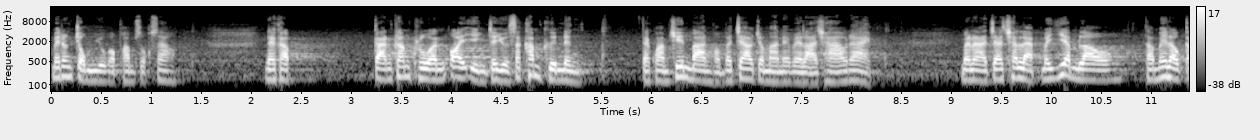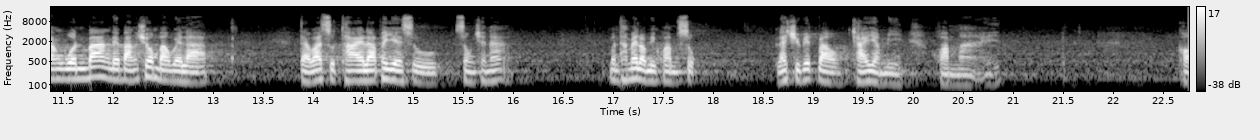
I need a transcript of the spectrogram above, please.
ไม่ต้องจมอยู่กับความโศกเศร้านะครับ การคล่ำครวญอ้อยอิงจะอยู่สักค่ำคืนหนึ่ง แต่ความชื่นบานของพระเจ้าจะมาในเวลาเช้าได้ มันอาจจะกลับมาเยี่ยมเราทำให้เรากังวลบ้างในบางช่วงบางเวลา แต่ว่าสุดท้ายแล้วพระเยซูทรงชนะ มันทำให้เรามีความสุข และชีวิตเราใช้อย่างมีความหมาย ขอ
